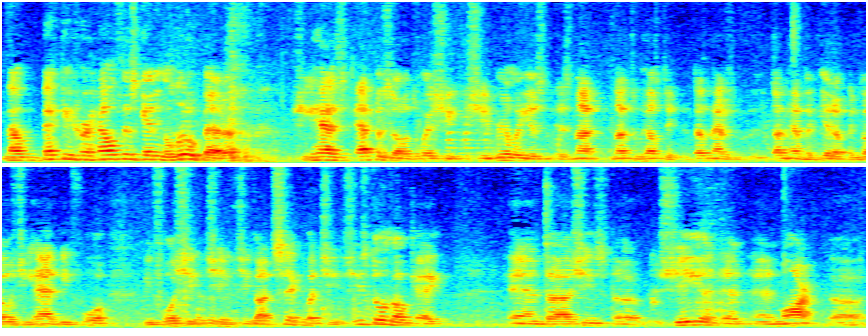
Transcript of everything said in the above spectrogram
now Becky, her health is getting a little better. She has episodes where she, she really is, is not, not too healthy, doesn't have, doesn't have the get up and go she had before, before she, she, she got sick, but she, she's doing okay. And uh, she's, uh, she and- and, Mark uh,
